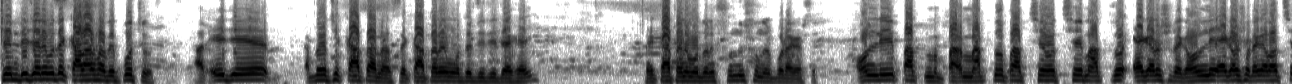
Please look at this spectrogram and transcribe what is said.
সেম ডিজাইনের মধ্যে কালার হবে প্রচুর। আর এই যে আপনার হচ্ছে কাতান আছে, কাতানের মধ্যে যদি দেখাই কাতানের মধ্যে অনেক সুন্দর সুন্দর প্রোডাক্ট আছে। অনলি মাত্র পাচ্ছে হচ্ছে মাত্র এগারোশো টাকা। অনলি এগারোশো টাকা পাচ্ছে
